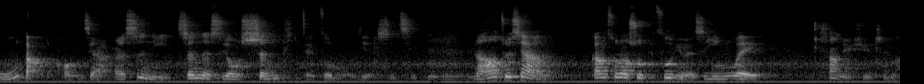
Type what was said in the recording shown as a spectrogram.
舞蹈的框架，而是你真的是用身体在做某一件事情。然后就像刚刚说到苏苏品文，是因为少女须知吗？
